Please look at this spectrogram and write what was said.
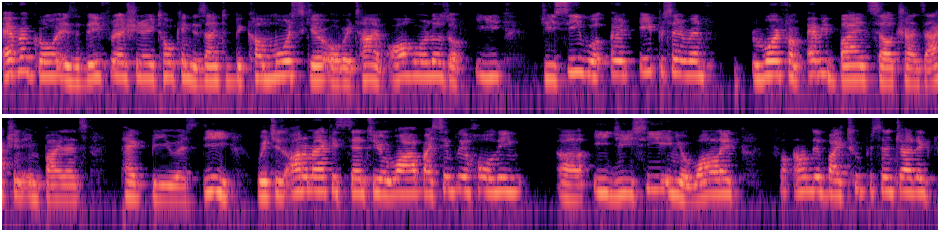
Evergrow is a deflationary token designed to become more scarce over time. All holders of egc will earn 8% rent reward from every buy and sell transaction in binance peg busd which is automatically sent to your wallet by simply holding uh, egc in your wallet founded by 2% strategic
